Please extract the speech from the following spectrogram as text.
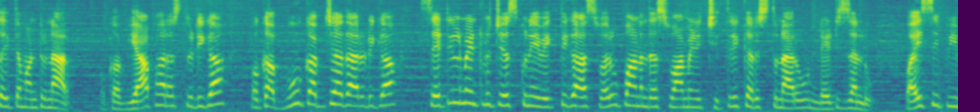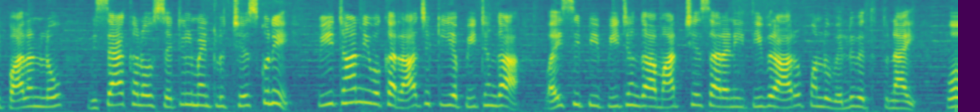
సైతం అంటున్నారు. ఒక వ్యాపారస్తుడిగా ఒక భూ కబ్జాదారుడిగా సెటిల్మెంట్లు చేసుకునే వ్యక్తిగా స్వరూపానంద స్వామిని చిత్రీకరిస్తున్నారు నెటిజన్లు. వైసీపీ పాలనలో విశాఖలో సెటిల్మెంట్లు చేసుకుని పీఠాన్ని ఒక రాజకీయ పీఠంగా వైసీపీ పీఠంగా మార్చేశారని తీవ్ర ఆరోపణలు వెల్లువెత్తుతున్నాయి. ఓ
